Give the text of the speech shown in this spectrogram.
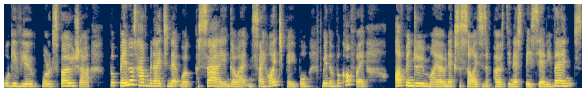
will give you more exposure. But being us haven't been able to network per se and go out and say hi to people, meet them for coffee, I've been doing my own exercises of posting SBCN events,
